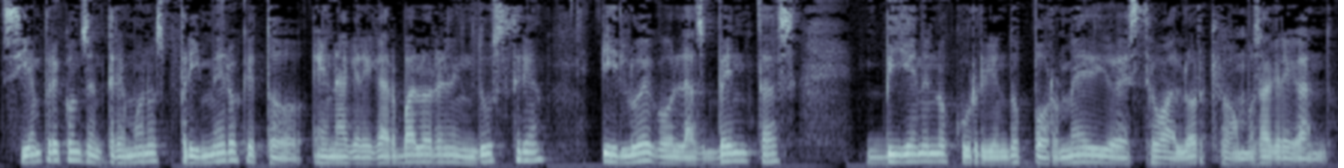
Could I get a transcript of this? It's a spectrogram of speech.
siempre concentrémonos primero que todo en agregar valor en la industria y luego las ventas vienen ocurriendo por medio de este valor que vamos agregando.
